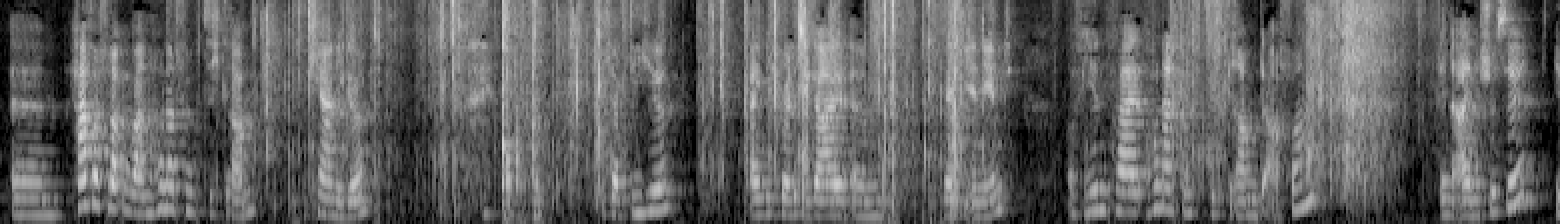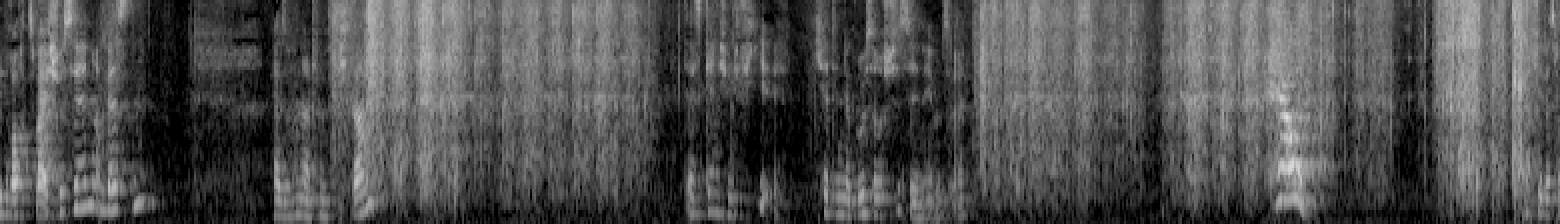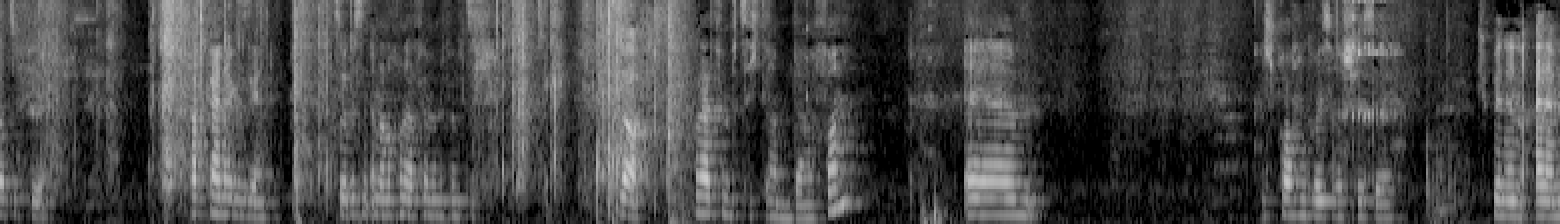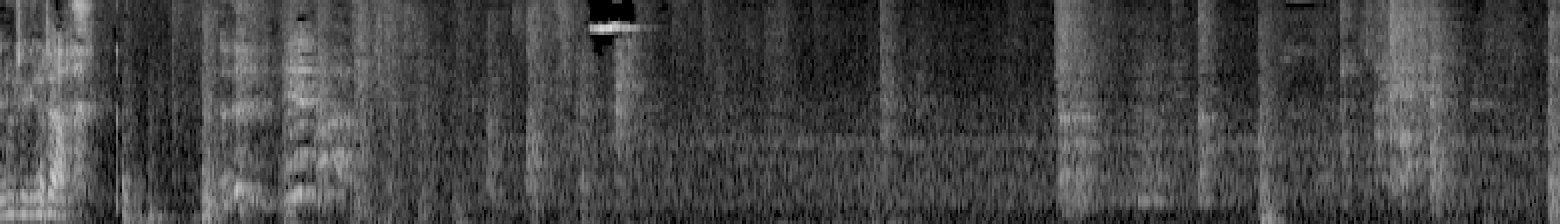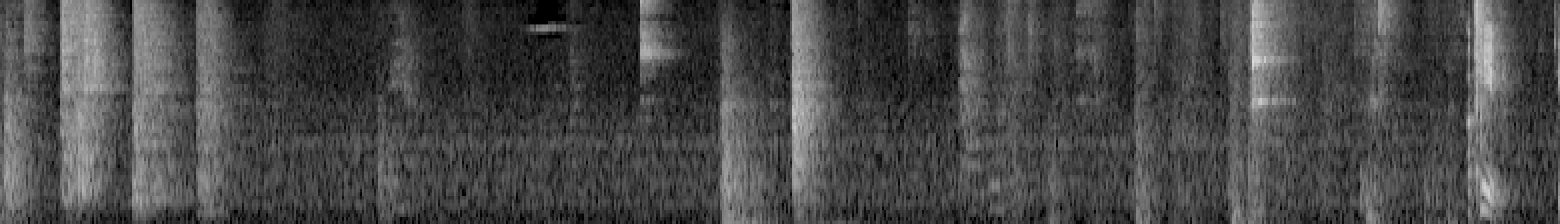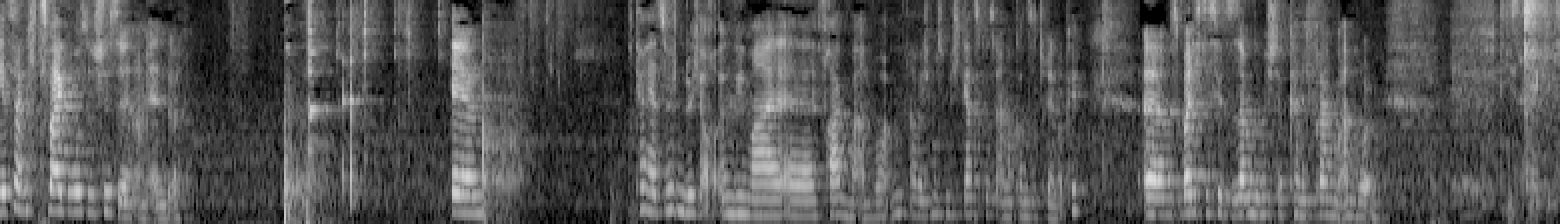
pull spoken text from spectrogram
Ähm, Haferflocken waren 150 Gramm, kernige. Ich habe die hier. Eigentlich völlig egal, ähm, welche ihr nehmt. Auf jeden Fall 150 Gramm davon in eine Schüssel. Ihr braucht zwei Schüsseln am besten. Also 150 Gramm. Das ist nicht mehr viel. Ich hätte eine größere Schüssel nehmen sollen. Help! Okay, das war zu viel. Hat keiner gesehen. So, das sind immer noch 155. So, 150 Gramm davon. Ähm, ich brauche eine größere Schüssel. Ich bin in einer Minute wieder da. Jetzt habe ich zwei große Schüsseln am Ende. Ähm, ich kann ja zwischendurch auch irgendwie mal äh, Fragen beantworten, aber ich muss mich ganz kurz einmal konzentrieren, okay? Ähm, sobald ich das hier zusammengemischt habe, kann ich Fragen beantworten. Die ist dreckig.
